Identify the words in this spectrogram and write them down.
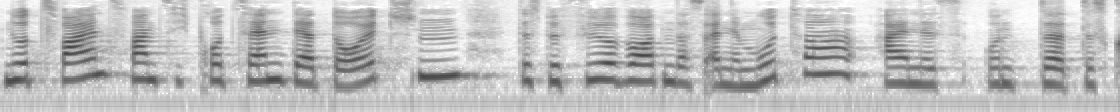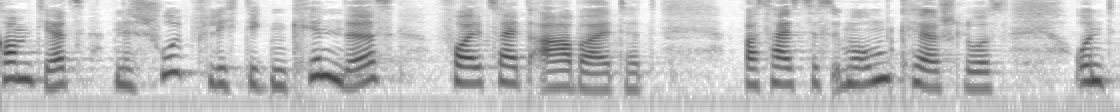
nur 22 Prozent der Deutschen das befürworten, dass eine Mutter eines, und das kommt jetzt, eines schulpflichtigen Kindes Vollzeit arbeitet. Was heißt das im Umkehrschluss? Und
